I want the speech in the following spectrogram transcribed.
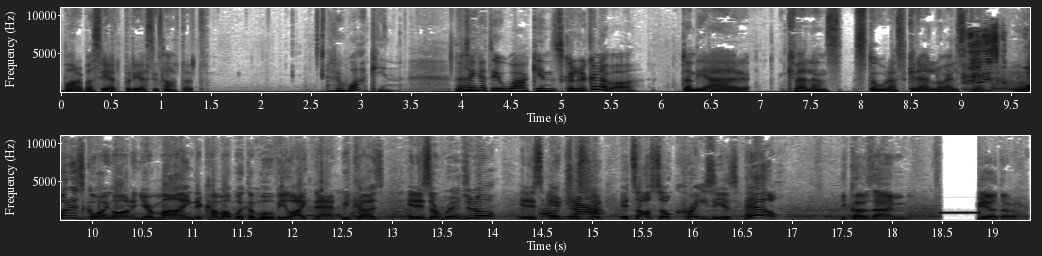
Bara baserat på det citatet. Är det Joaquin? Du tänker att det är Joaquin, skulle det kunna vara? Utan det är kvällens stora skräll och älskling. What is going on in your mind to come up with a movie like that? Because it is original, it is interesting, it's also crazy as hell. Because I'm weirdo.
